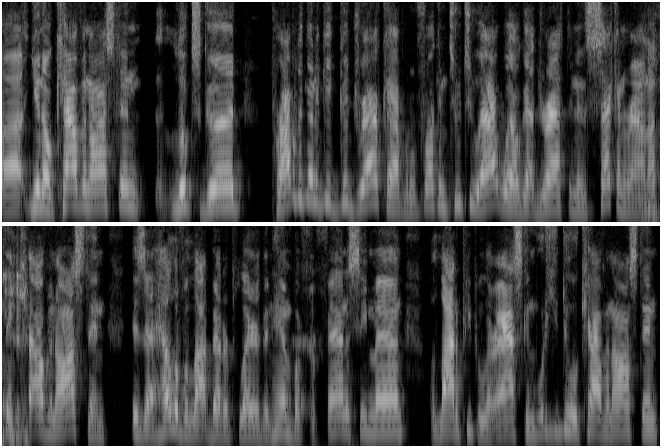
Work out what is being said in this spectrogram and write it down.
uh, you know, Calvin Austin looks good. Probably going to get good draft capital. Fucking Tutu Atwell got drafted in the second round. I think Calvin Austin is a hell of a lot better player than him. But for fantasy, man, a lot of people are asking, what do you do with Calvin Austin?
